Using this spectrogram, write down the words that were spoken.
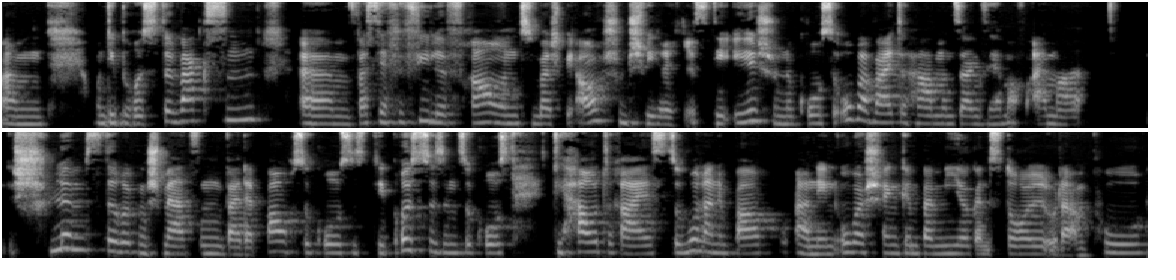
ähm, und die Brüste wachsen, ähm, was ja für viele Frauen zum Beispiel auch schon schwierig ist, die eh schon eine große Oberweite haben und sagen, sie haben auf einmal schlimmste Rückenschmerzen, weil der Bauch so groß ist, die Brüste sind so groß, die Haut reißt, sowohl an dem Bauch, an den Oberschenkeln bei mir ganz doll oder am Po.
